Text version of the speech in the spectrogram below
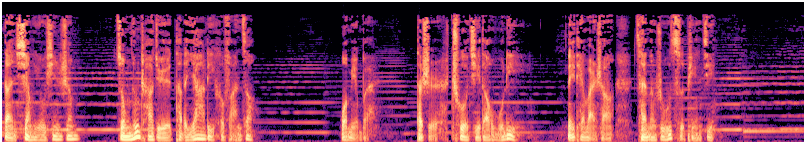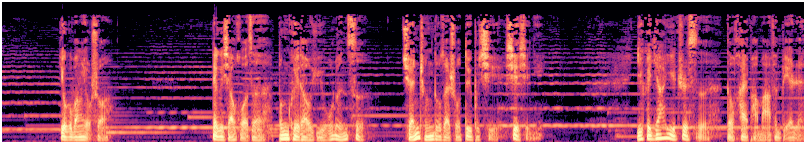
但相由心生，总能察觉他的压力和烦躁。我明白，他是啜泣到无力，那天晚上才能如此平静。有个网友说，那个小伙子崩溃到语无伦次，全程都在说对不起，谢谢你。一个压抑至死都害怕麻烦别人，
